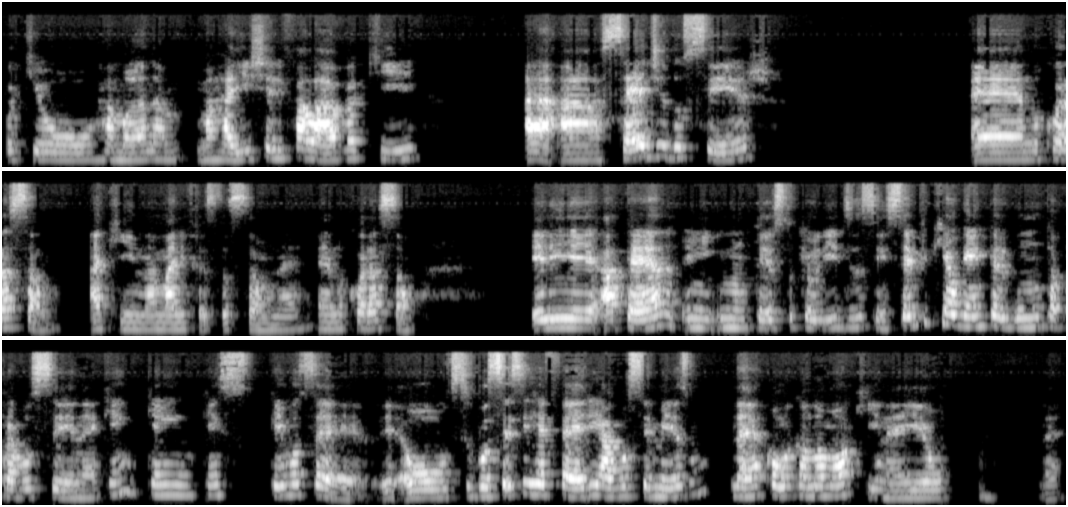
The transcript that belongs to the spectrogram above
porque o Ramana Maharishi ele falava que a, a sede do ser é no coração, aqui na manifestação, né? É no coração. Ele até em, em um texto que eu li diz assim: sempre que alguém pergunta para você, né, quem, quem, quem, quem você é, ou se você se refere a você mesmo, né, colocando a mão aqui, né, eu, né.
